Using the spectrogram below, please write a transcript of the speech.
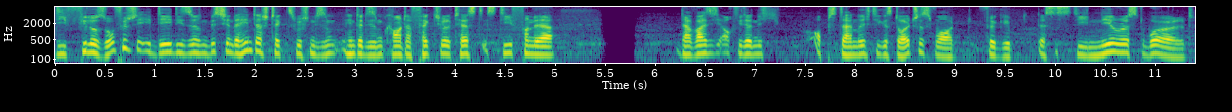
Die philosophische Idee, die so ein bisschen dahinter steckt, zwischen diesem, hinter diesem Counterfactual-Test, ist die von der, da weiß ich auch wieder nicht, ob es da ein richtiges deutsches Wort für gibt. Das ist die Nearest World.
